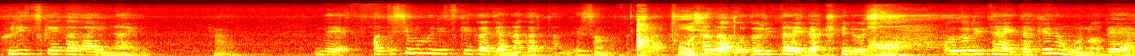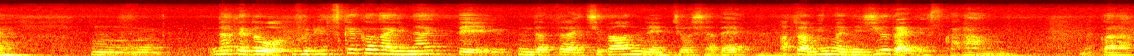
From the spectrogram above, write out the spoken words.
振付家がいない、うん、で私も振付家じゃなかったんでその時は。ただ踊りたいだけの踊りたいだけのもので、うん、うん、だけど振付家がいないって言うんだったら一番年長者で、あとはみんな20代ですから、だから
